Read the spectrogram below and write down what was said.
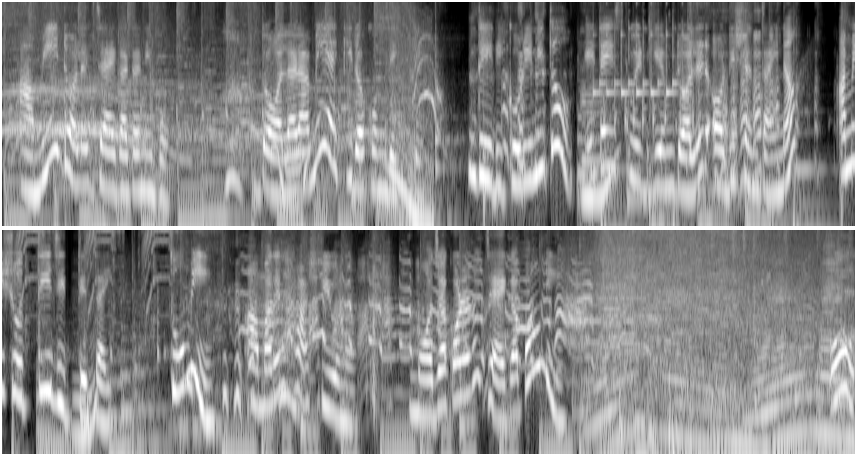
আমি ডলের জায়গাটা নেব। ডল আর আমি একই রকম দেখতে। দেরি করিনি তো। এটাই স্কুইড গেম ডলের অডিশন তাই না? আমি সত্যিই জিততে চাই। তুমি? আমাদের হাসিও না। মজা করারও জায়গা পাওনি? ও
